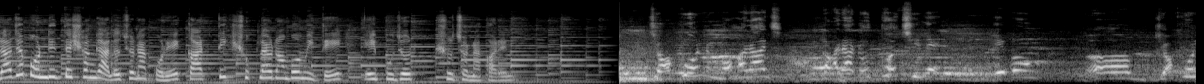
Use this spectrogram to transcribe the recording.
রাজা পণ্ডিতদের সঙ্গে আলোচনা করে কার্তিক শুক্লা নবমীতে এই পুজোর সূচনা করেন। যখন মহারাজ কারারুদ্ধ ছিলেন এবং যখন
